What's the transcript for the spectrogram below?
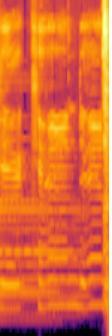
chicken dinner.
